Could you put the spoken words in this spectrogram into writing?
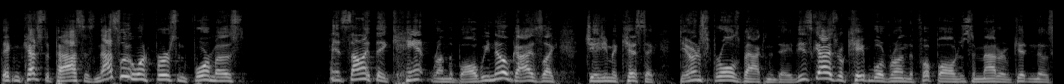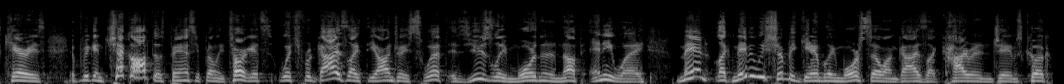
they can catch the passes, and that's what we want first and foremost it's not like they can't run the ball. We know guys like J.D. McKissic, Darren Sproles back in the day. These guys were capable of running the football, just a matter of getting those carries. If we can check off those fantasy-friendly targets, which for guys like D'Andre Swift is usually more than enough anyway, man, like maybe we should be gambling more so on guys like Kyren and James Cook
